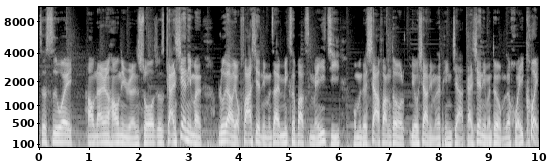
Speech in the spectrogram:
这四位好男人好女人说，就是感谢你们，陆队长有发现你们在 Mixer Box 每一集我们的下方都有留下你们的评价，感谢你们对我们的回馈。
